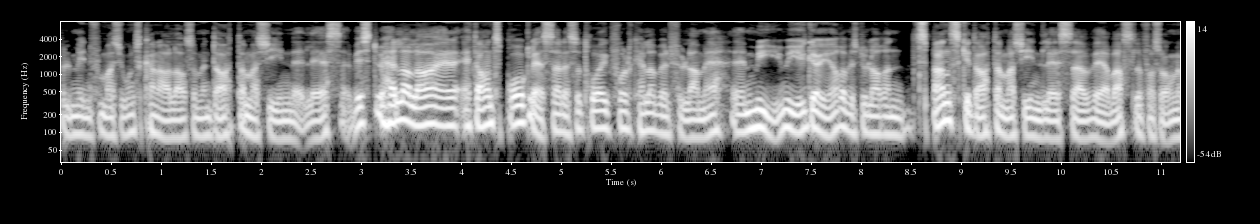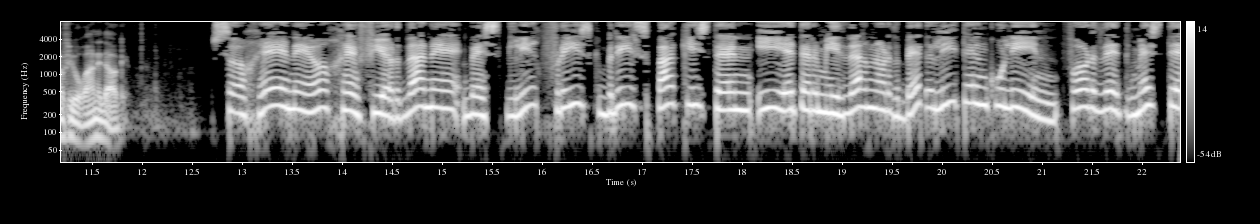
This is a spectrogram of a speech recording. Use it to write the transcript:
med informasjonskanaler som en datamaskin leser. Hvis du heller lar et annet språk lese det, så tror jeg folk heller vil følge med. Det er mye, mye gøyere hvis du lar en spansk datamaskin lese værvarselet for Sogn og Fjordane i dag. Sogene oje fjordane vestlig frisk bris Pakistan i ettermiddag nordvest liten kulin for det meste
